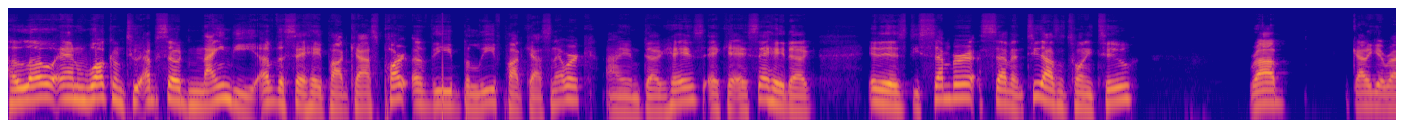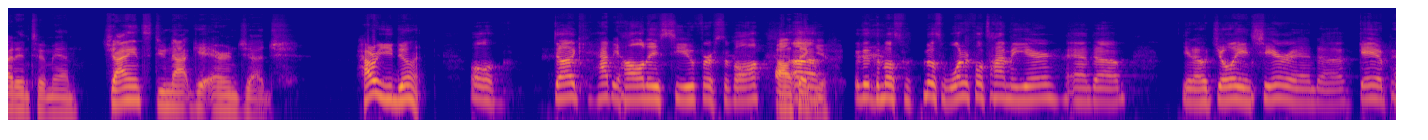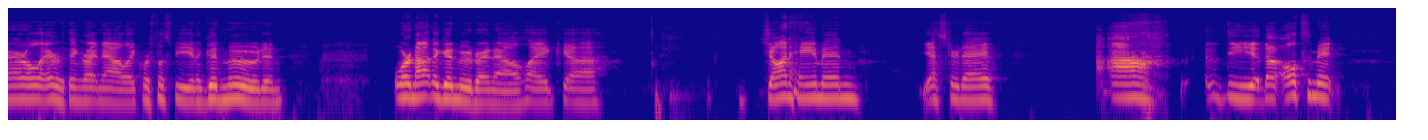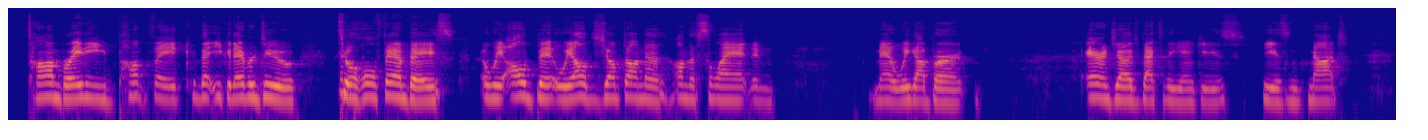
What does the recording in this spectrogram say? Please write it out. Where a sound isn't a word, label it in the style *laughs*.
Hello and welcome to episode 90 of the Say Hey podcast, part of the Believe Podcast Network. I am Doug Hayes, aka Say Hey Doug. It is December 7th, 2022. Rob, got to get right into it, man. Giants do not get Aaron Judge. How are you doing? Well, Doug, happy holidays to you, first of all. Oh, thank uh, you. The, the, most most wonderful time of year. And um, you know, joy and Sheer and uh, gay apparel, everything right now. Like we're supposed to be in a good mood, and we're not in a good mood right now. Like uh, Jon Heyman yesterday, ah, the the ultimate Tom Brady pump fake that you could ever do to a whole fan base, and we all bit, we all jumped on the on the slant, and man, we got burnt. Aaron Judge back to the Yankees. He is not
